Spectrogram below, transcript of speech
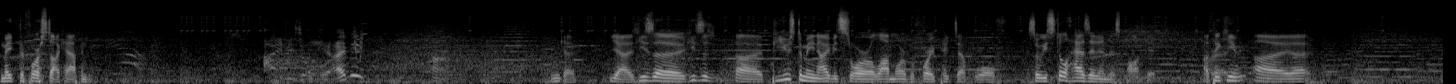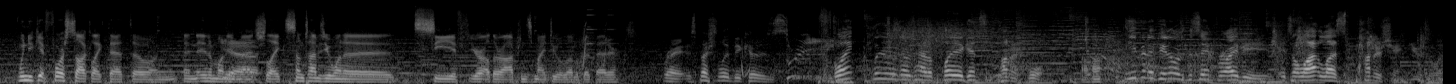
make the four stock happen. Okay, Ivy. Okay. Yeah, he's a he's a uh, he used to main Ivysaur a lot more before he picked up Wolf, so he still has it in his pocket. I think he. Uh, when you get four stock like that, though, and, and in a money Yeah. match, like sometimes you want to see if your other options might do a little bit better. Right, especially because Blank clearly knows how to play against and punish Wolf. Uh huh. Even if he knows the same for Ivy, it's a lot less punishing usually.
